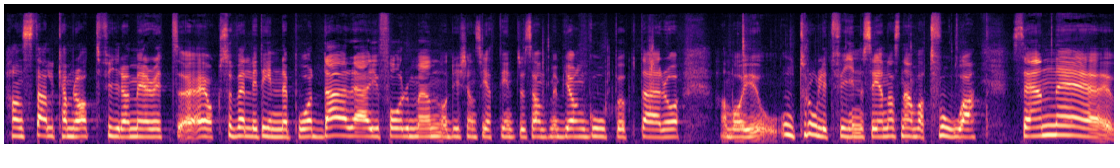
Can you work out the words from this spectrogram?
Hans stallkamrat 4 Merit är jag också väldigt inne på. Där är ju formen och det känns jätteintressant med Björn Goop upp där. Och han var ju otroligt fin senast när han var tvåa. Sen eh,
